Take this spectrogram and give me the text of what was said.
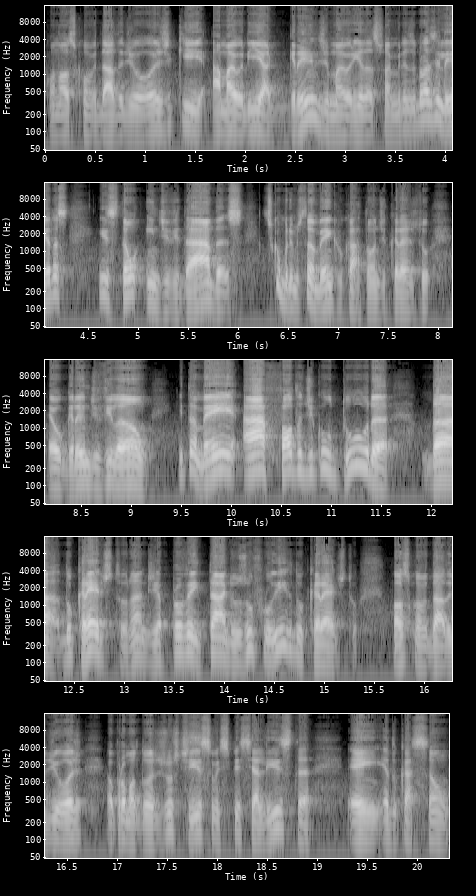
com o nosso convidado de hoje que a maioria, a grande maioria das famílias brasileiras estão endividadas. Descobrimos também que o cartão de crédito é o grande vilão. E também a falta de cultura da, do crédito, né? de aproveitar, de usufruir do crédito. Nosso convidado de hoje é o promotor de justiça, um especialista em educação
